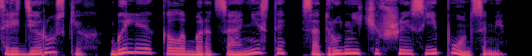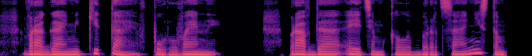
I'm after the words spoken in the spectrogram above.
Среди русских были коллаборационисты, сотрудничавшие с японцами, врагами Китая в пору войны. Правда, этим коллаборационистам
